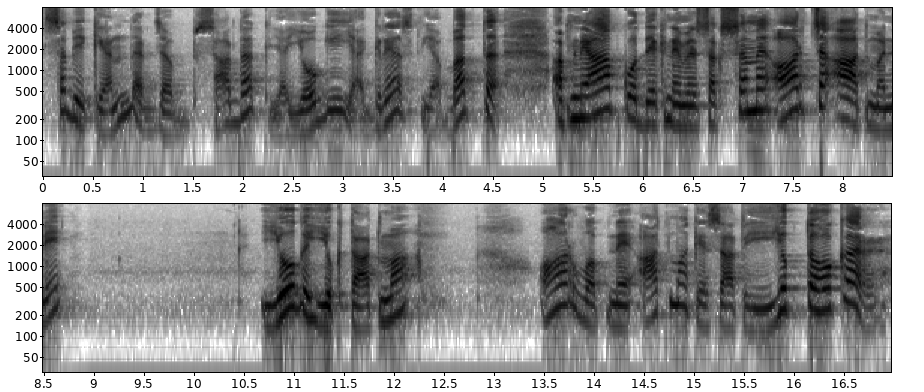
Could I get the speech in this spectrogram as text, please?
सभी के अंदर जब साधक या योगी या गृहस्थ या भक्त अपने आप को देखने में सक्षम है और च आत्मने, योग युक्त आत्मा, और वो अपने आत्मा के साथ युक्त होकर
